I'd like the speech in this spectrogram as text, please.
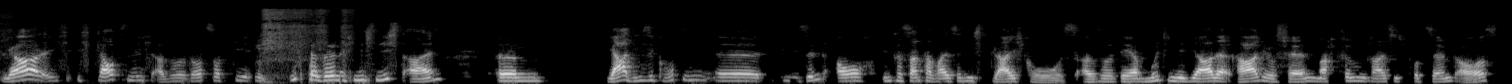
Ja, ich, ich glaube es nicht. Also dort sortiere ich, ich persönlich mich nicht ein. Ähm, ja, diese Gruppen, äh, die sind auch interessanterweise nicht gleich groß. Also der multimediale Radiofan macht 35 Prozent aus.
